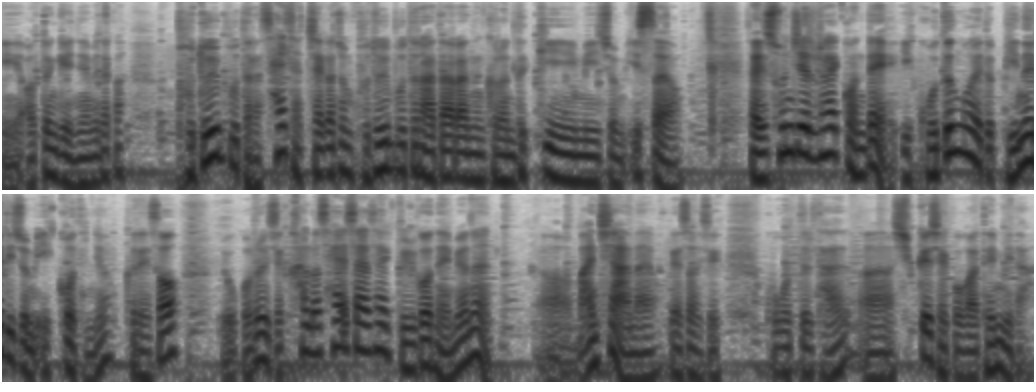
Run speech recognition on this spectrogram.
예, 어떤 게 있냐면 약간 부들부들한 살 자체가 좀 부들부들하다라는 그런 느낌이 좀 있어요. 자 이제 손질을 할 건데 이 고등어에도 비늘이 좀 있거든요. 그래서 요거를 이제 칼로 살살살 긁어내면은 어, 많지 않아요. 그래서 이제 그것들 다 아, 쉽게 제거가 됩니다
